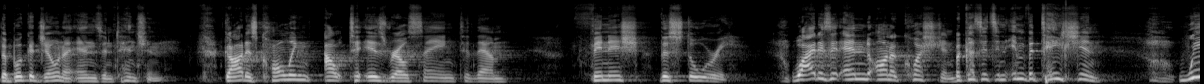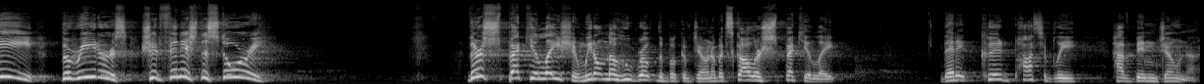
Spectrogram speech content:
The book of Jonah ends in tension. God is calling out to Israel, saying to them, Finish the story. Why does it end on a question? Because it's an invitation. We, the readers, should finish the story. There's speculation. We don't know who wrote the book of Jonah, but scholars speculate that it could possibly have been Jonah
